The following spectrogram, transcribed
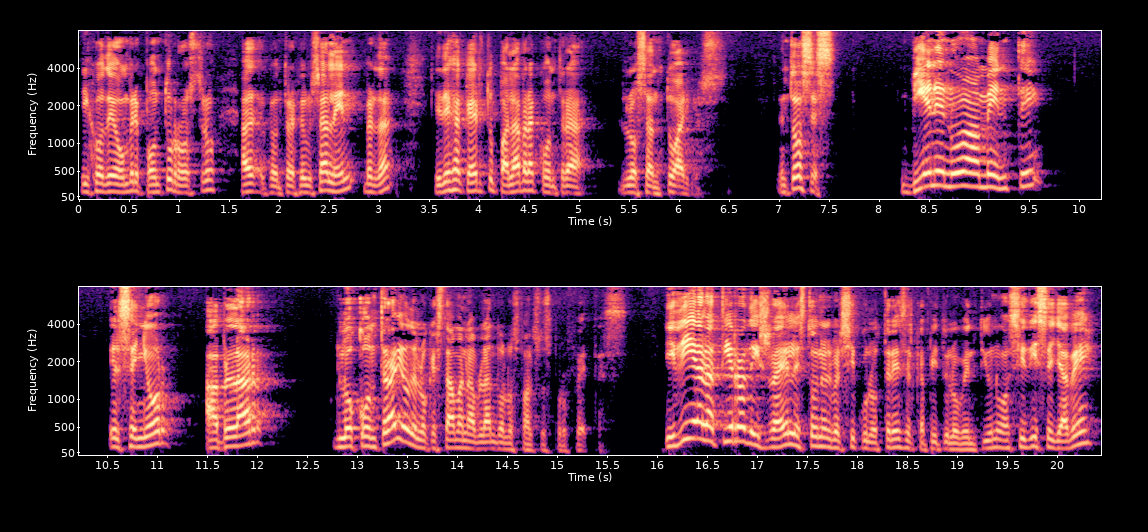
hijo de hombre, pon tu rostro contra Jerusalén, ¿verdad? Y deja caer tu palabra contra los santuarios. Entonces, viene nuevamente el Señor a hablar lo contrario de lo que estaban hablando los falsos profetas. Y di a la tierra de Israel, esto en el versículo 3 del capítulo 21, así dice Yahvé,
